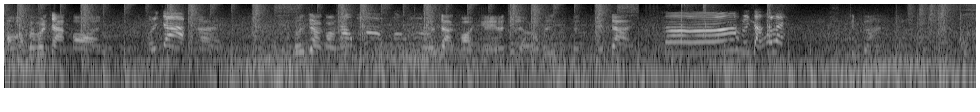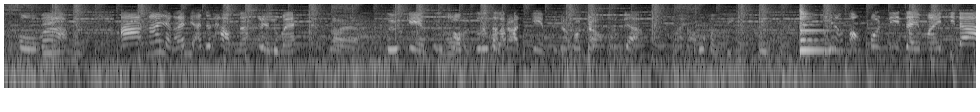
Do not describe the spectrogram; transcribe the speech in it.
เอาเอาไปบริจาคก่อนบริจาคใช่บริจาคก่อนสร้างภาพสร้างภาบพริจาคก่อนไงแล้วที่เหลือก็ไปไปใช้จ่ายเนอะบริจาคเท่าไหร่สิบล้านโหมากอ่าน่าอย่างแรกที่อาจจะทำนะคืออะไรรู้ไหมอะไรอะซื้อเกมซื้อคอมซื้อสารพัดเกมซื้อเดี๋ยวมาเก่าทุกอย่างไม่พูดความจริงพี่ทั้งสองคนดีใจไหมที่ได้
